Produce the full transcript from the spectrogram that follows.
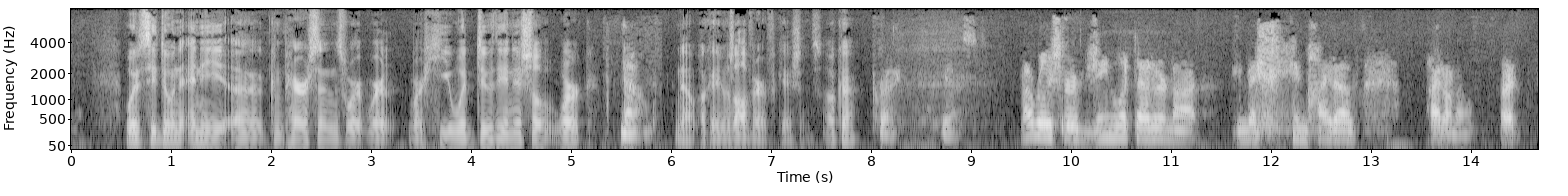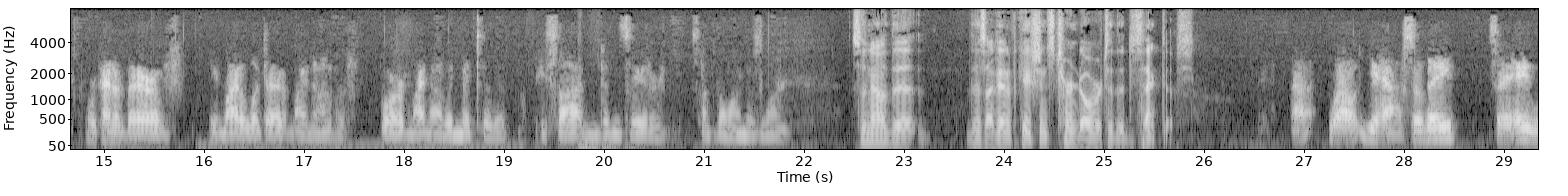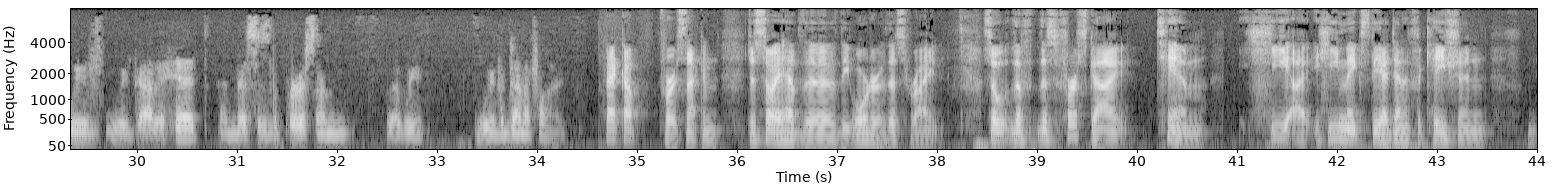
Was he doing any uh, comparisons where, where where he would do the initial work? No. No. Okay, it was all verifications. Okay. Correct. Yes. Not really sure if Gene looked at it or not. He may, he might have. I don't know. But we're kind of there of he might have looked at it, might not have, or might not admit to that he saw it and didn't see it or something along those lines. So now the this identification's turned over to the detectives. Uh, well, yeah. So they say, "Hey, we've we've got a hit, and this is the person that we we've identified." Back up for a second, just so I have the the order of this right. So the this first guy, Tim, he uh, he makes the identification,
